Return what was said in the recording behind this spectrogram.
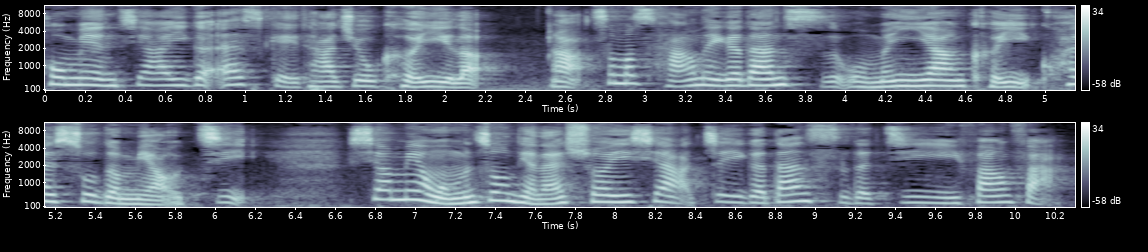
后面加一个 s 给它就可以了啊。这么长的一个单词，我们一样可以快速的秒记。下面我们重点来说一下这一个单词的记忆方法。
